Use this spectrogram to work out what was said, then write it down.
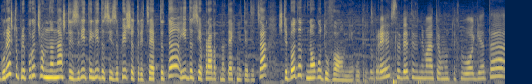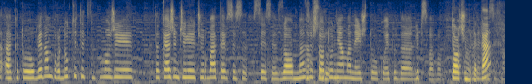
Горещо препоръчвам на нашите зрители да си запишат рецептата и да си я правят на техните деца. Ще бъдат много доволни от. Добре, следете внимателно технологията. А като гледам продуктите, може да кажем, че чорбата е все, все сезонна, защото Абсолютно. няма нещо, което да липсва в Точно така. сезон.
